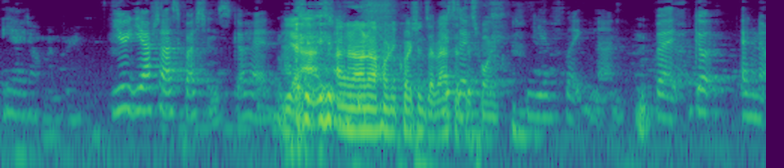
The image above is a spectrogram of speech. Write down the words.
yeah, I don't remember. You you have to ask questions. Go ahead. Yeah, I, I don't know how many questions I've asked It's at like- this point. You have like none. But go. I don't know.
